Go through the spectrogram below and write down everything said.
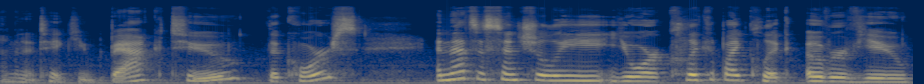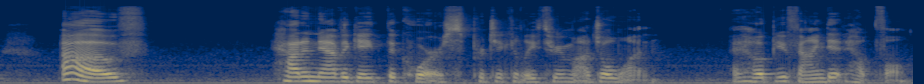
I'm going to take you back to the course. And that's essentially your click by click overview of how to navigate the course, particularly through Module 1. I hope you find it helpful.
